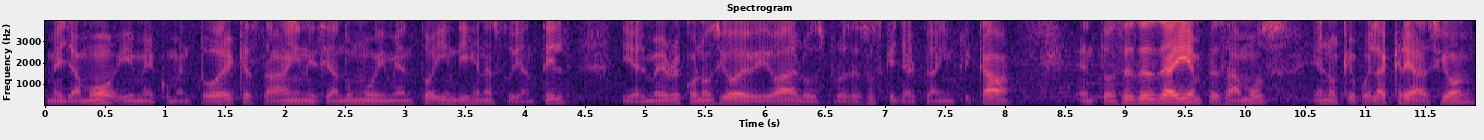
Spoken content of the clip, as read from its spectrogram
me llamó y me comentó de que estaban iniciando un movimiento indígena estudiantil y él me reconoció debido a los procesos que ya el plan implicaba. Entonces desde ahí empezamos en lo que fue la creación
